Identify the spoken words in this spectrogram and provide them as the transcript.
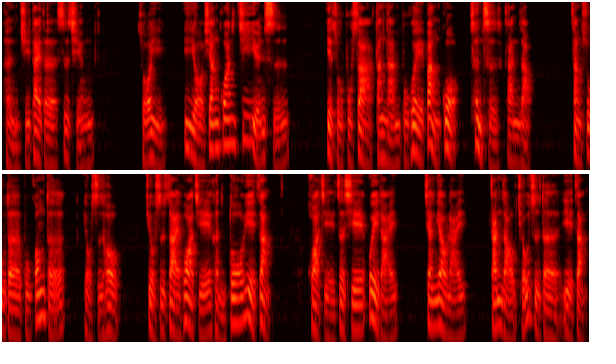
很期待的事情，所以一有相关机缘时，业主菩萨当然不会放过，趁此干扰。上述的补功德，有时候就是在化解很多业障，化解这些未来将要来干扰求子的业障，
